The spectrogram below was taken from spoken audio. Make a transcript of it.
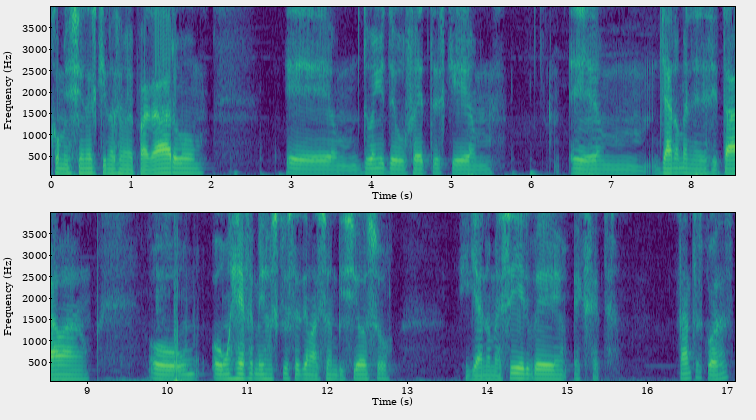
Comisiones que no se me pagaron, eh, dueños de bufetes que mm, ya no me necesitaban, o un, o un jefe me dijo es que usted es demasiado ambicioso y ya no me sirve, etcétera. Tantas cosas,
